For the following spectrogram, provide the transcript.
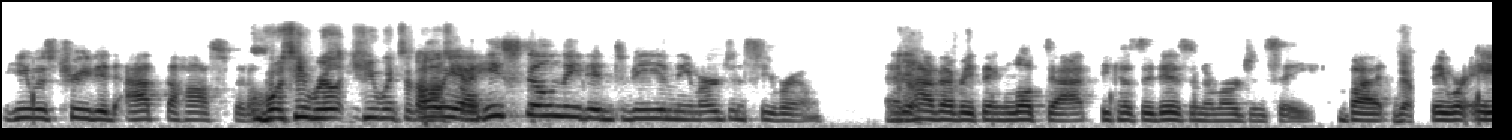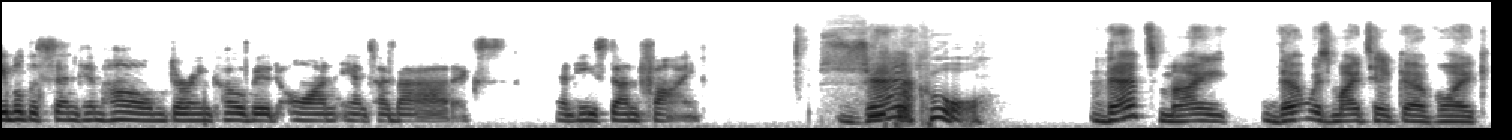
He was treated at the hospital. was he really? He went to the oh hospital? Yeah, he still needed to be in the emergency room and Good. have everything looked at because it is an emergency. But Yeah. they were able to send him home during COVID on antibiotics, and he's done fine. Super That- cool. that's my that was my take of like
